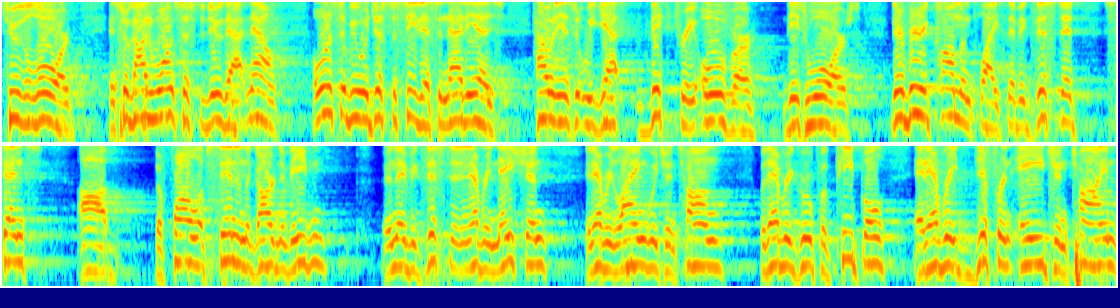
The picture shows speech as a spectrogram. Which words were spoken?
to the Lord. And so God wants us to do that. Now, I want us, if you would, just to see this, and that is how it is that we get victory over these wars. They're very commonplace. They've existed since uh, the fall of sin in the Garden of Eden, and they've existed in every nation in every language and tongue, with every group of people at every different age and time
